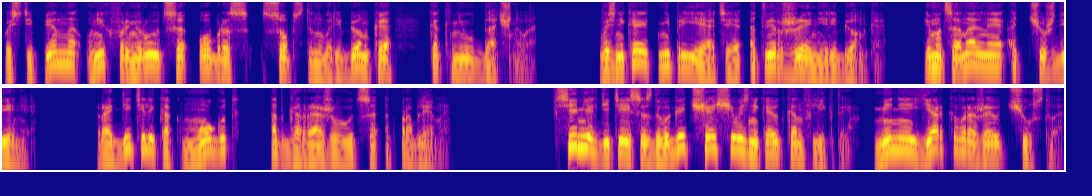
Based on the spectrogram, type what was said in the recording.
Постепенно у них формируется образ собственного ребенка как неудачного. Возникает неприятие, отвержение ребенка, эмоциональное отчуждение. Родители, как могут, отгораживаются от проблемы. В семьях детей с СДВГ чаще возникают конфликты, менее ярко выражают чувства,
